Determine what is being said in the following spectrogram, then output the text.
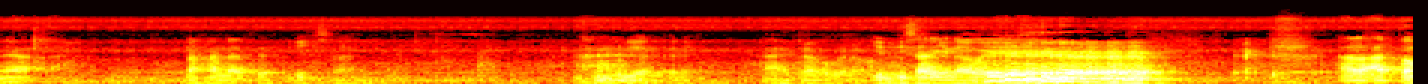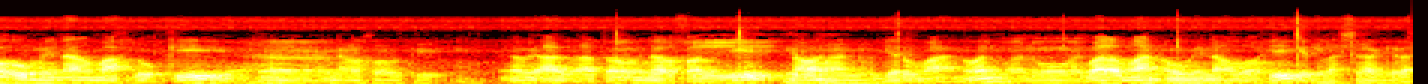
Ya. Nahan teh ihsan. Kemudian teh nah apa kenapa intisarina we. Al atau minal mahluki. Nah, kenal kholki Al atau minal khalqi. Naon? Irmanun. Irmanun. manun. Wal man'u minallahi gitu lah kira-kira.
